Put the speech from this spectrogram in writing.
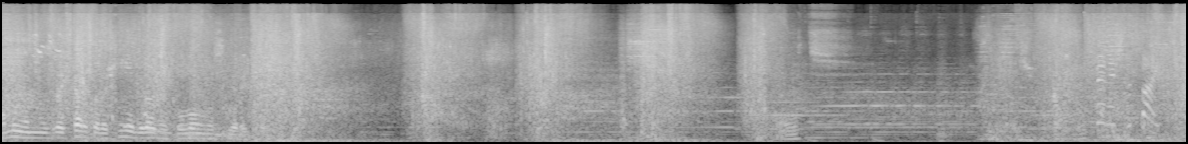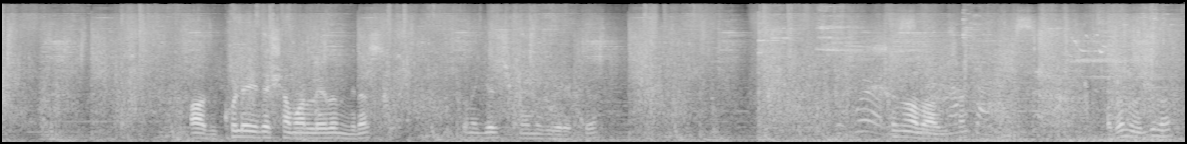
ama yanınızdaki arkadaşın da biraz akıllı olması gerekiyor. Evet. Abi kuleyi de şamarlayalım biraz. Sonra geri çıkmamız gerekiyor. Şunu al abi sen. Adam öldü lan.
